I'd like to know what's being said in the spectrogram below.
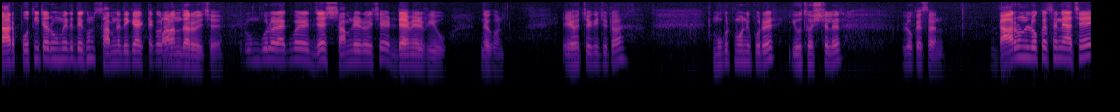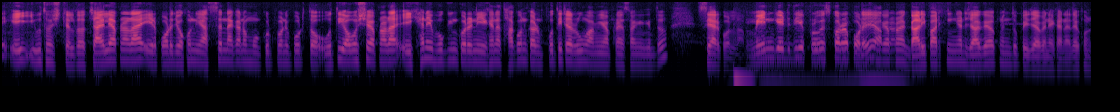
তার প্রতিটা রুমের দেখুন সামনে দিকে একটা বারান্দা রয়েছে। রুমগুলোর একবারে জাস্ট সামনে রয়েছে ড্যামের ভিউ দেখুন এ হচ্ছে কিছুটা মুকুটমণিপুরের ইউথ হোস্টেলের লোকেশন দারুণ লোকেশনে আছে এই ইউথ হোস্টেল তো চাইলে আপনারা এরপরে যখনই আসছেন না কেন মুকুটমণিপুর তো অতি অবশ্যই আপনারা এইখানেই বুকিং করে নিয়ে এখানে থাকুন কারণ প্রতিটা রুম আমি আপনার সঙ্গে কিন্তু শেয়ার করলাম। মেইন গেট দিয়ে প্রবেশ করার পরে আপনি আপনার গাড়ি পার্কিংয়ের জায়গাও কিন্তু পেয়ে যাবেন এখানে। দেখুন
